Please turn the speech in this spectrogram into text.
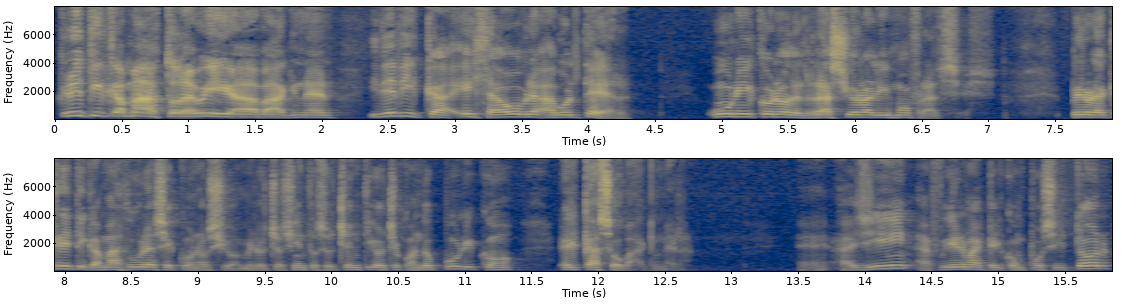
Critica más todavía a Wagner y dedica esa obra a Voltaire, un ícono del racionalismo francés. pero la crítica más dura se conoció en 1888 cuando publicó El caso Wagner. Eh, Allí afirma que el compositor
